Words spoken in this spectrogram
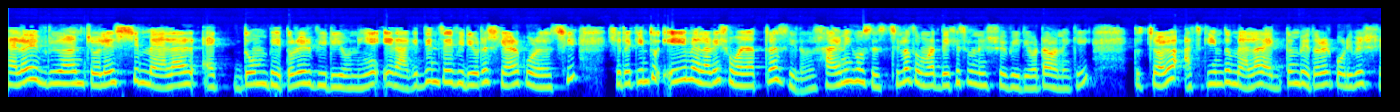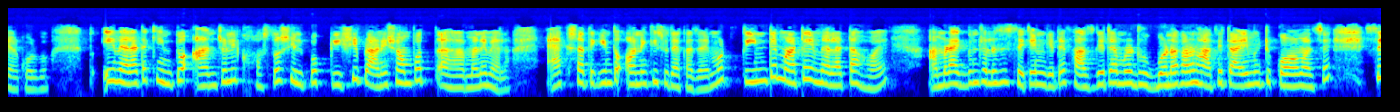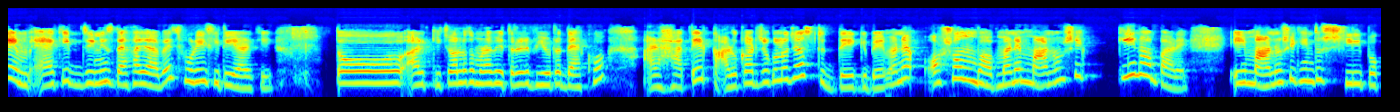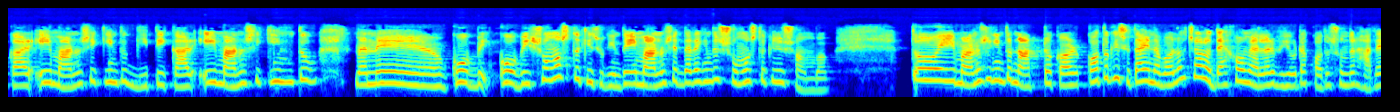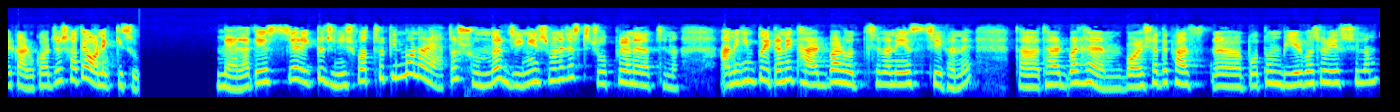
Hello everyone চলে এসেছি মেলার একদম ভেতরের ভিডিও নিয়ে। এর আগের দিন যে ভিডিওটা শেয়ার করেছি, সেটা কিন্তু এই মেলারই শোভাযাত্রা ছিল। শাইনি ঘোষ এসেছিল, তোমরা দেখেছ নিশ্চয়ই ভিডিওটা অনেকেই। তো চলো, আজকে কিন্তু মেলার একদম ভেতরের পরিবেশ শেয়ার করব। তো এই মেলাটা কিন্তু আঞ্চলিক হস্তশিল্প, কৃষি, প্রাণী সম্পদ মানে মেলা। একসাথে কিন্তু অনেক কিছু দেখা যায়। মোট তিনটে মাঠে এই মেলাটা হয়। আমরা একদম চলে এসেছি সেকেন্ড গেটে ফার্স্ট গেটে আমরা ঢুকবো না, কারণ হাতে টাইম একটু কম আছে। সেম একই জিনিস দেখা যাবে ছড়িয়ে ছিটিয়ে আর কি তো আর কি, চলো তোমরা ভেতরের ভিউটা দেখো। আর হাতের কারুকার্যগুলো জাস্ট দেখবে মানে অসম্ভব মানে মানুষে কি না পারে। এই মানুষই কিন্তু শিল্পকার, এই মানুষই কিন্তু গীতিকার, এই মানুষই কিন্তু মানে কবি কবি, সমস্ত কিছু কিন্তু, এই মানুষের দ্বারা কিন্তু সমস্ত কিছু সম্ভব। তো এই মানুষই কিন্তু নাট্যকর, কত কিছু, তাই না বলো? চলো দেখো মেলার ভিউটা কত সুন্দর হাতের কারুকার্যের সাথে অনেক কিছু। মেলাতে এসেছি আর একটু জিনিসপত্র কিনবো না? আর এত সুন্দর জিনিস মানে জাস্ট চোখ ফেরানো যাচ্ছে না। আমি কিন্তু এটা নিয়ে থার্ড বার হচ্ছে মানে এসছি এখানে। থার্ড বার হ্যাঁ বরের সাথে ফার্স্ট প্রথম বিয়ের বছর এসেছিলাম।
